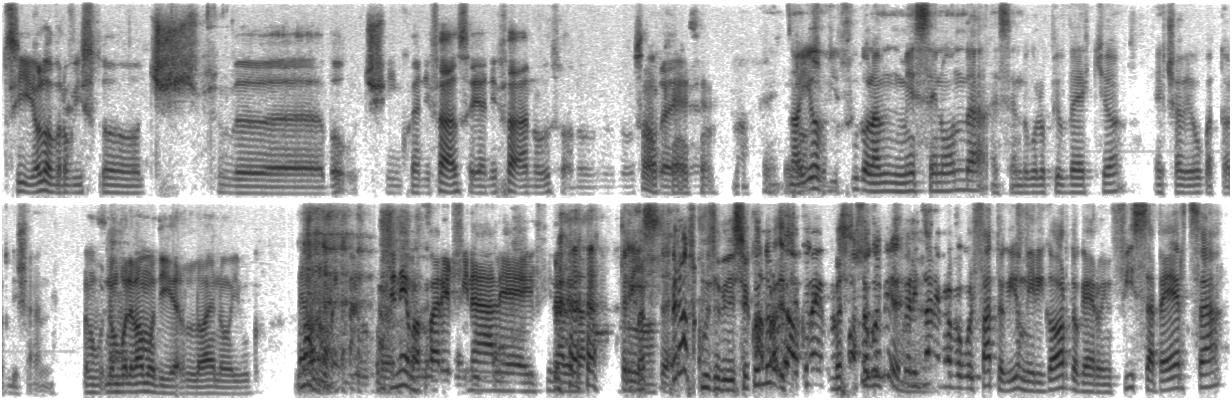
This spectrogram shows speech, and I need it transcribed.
Sì, io l'avrò visto c- uh, boh, 5 anni fa, 6 anni fa, non lo so, non, non saprei. Okay, sì. okay. No, io ho vissuto la messa in onda, essendo quello più vecchio, e avevo 14 anni. Non, non volevamo dirlo, eh, noi, Ugo. No, no, tenevo a fare il finale, il finale da... triste. Però scusami, secondo me... Secondo, ma posso contestualizzare me... proprio quel fatto che io mi ricordo che ero in fissa persa,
